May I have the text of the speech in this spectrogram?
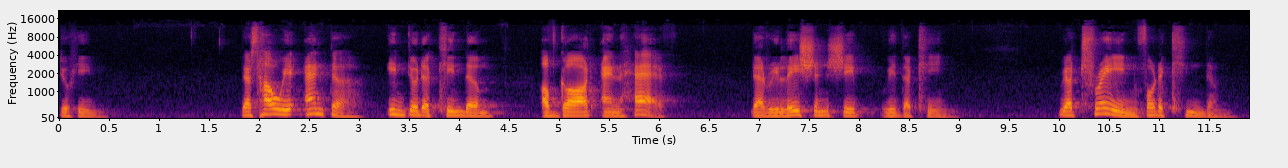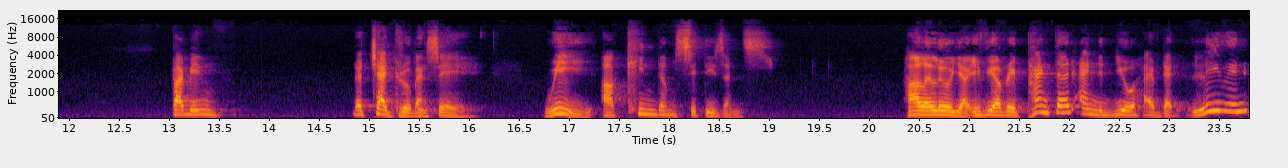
to Him. That's how we enter into the kingdom of God and have that relationship with the King. We are trained for the kingdom. Type in the chat group and say, We are kingdom citizens. Hallelujah. If you have repented and you have that living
